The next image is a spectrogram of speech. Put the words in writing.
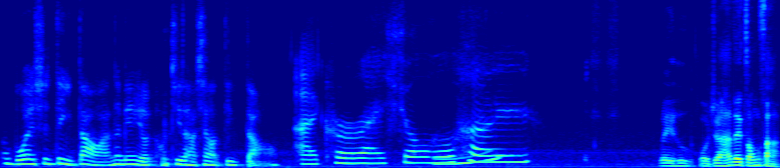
会不会是地道啊？那边有，我记得好像有地道。I cry so hard。维护，我觉得他在装傻，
